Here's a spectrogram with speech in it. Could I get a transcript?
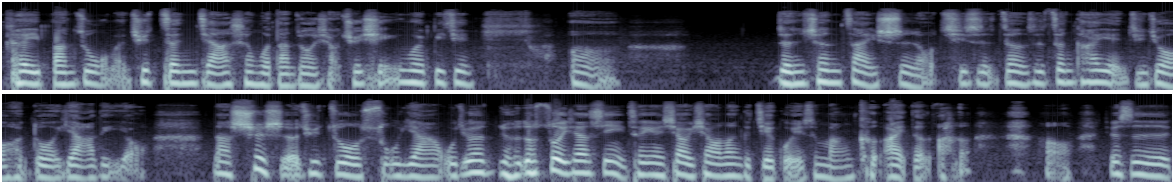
可以帮助我们去增加生活当中的小确幸。因为毕竟，嗯、人生在世哦，其实真的是睁开眼睛就有很多的压力哦。那适时的去做舒压，我觉得有时候做一下心理测验，笑一笑，那个结果也是蛮可爱的啦。好，就是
